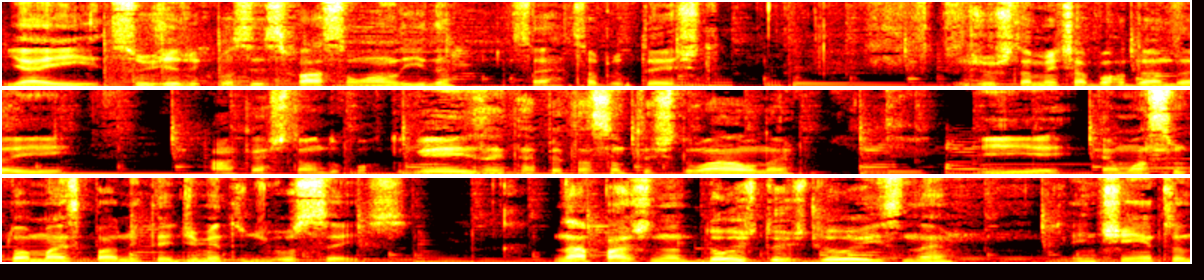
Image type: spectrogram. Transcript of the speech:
E aí sugiro que vocês façam uma lida, certo, sobre o texto, justamente abordando aí a questão do português, a interpretação textual, né? E é um assunto a mais para o entendimento de vocês. Na página 222, né? A gente entra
